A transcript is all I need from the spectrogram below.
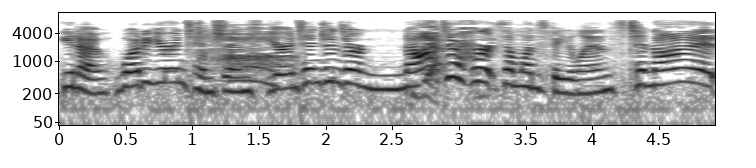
you know, what are your intentions? your intentions are not Yes. to hurt someone's feelings, to not,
